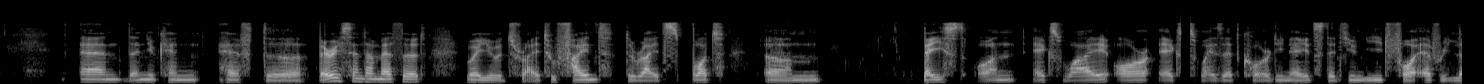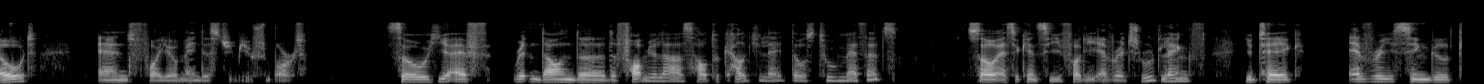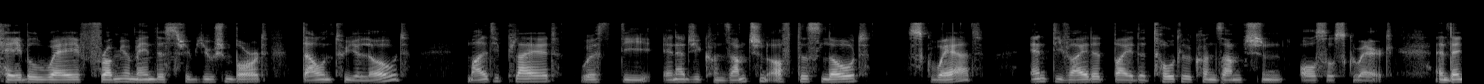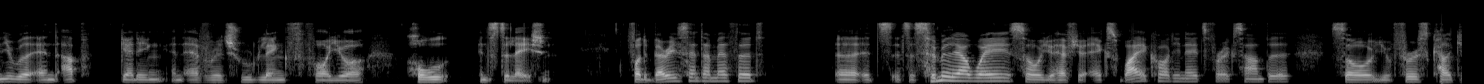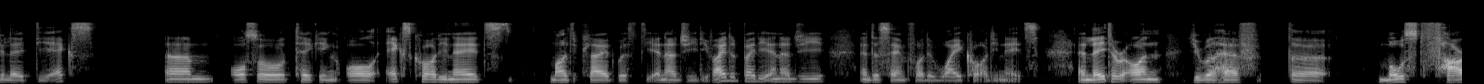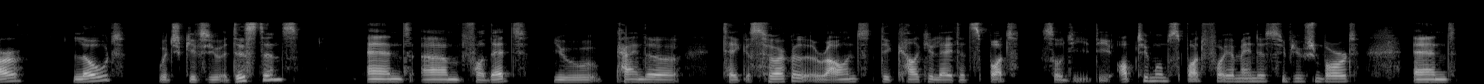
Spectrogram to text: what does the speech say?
And then you can have the barycenter method where you try to find the right spot um, based on XY or XYZ coordinates that you need for every load and for your main distribution board. So here I've written down the, the formulas, how to calculate those two methods. So as you can see for the average route length, you take every single cable way from your main distribution board down to your load, multiply it with the energy consumption of this load squared and divided by the total consumption also squared. And then you will end up getting an average route length for your whole installation. For the barycenter method, uh, it's it's a similar way. So you have your x, y coordinates, for example. So you first calculate the x, um, also taking all x coordinates multiplied with the energy divided by the energy, and the same for the y coordinates. And later on, you will have the most far load, which gives you a distance. And um, for that, you kind of take a circle around the calculated spot, so the, the optimum spot for your main distribution board. And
